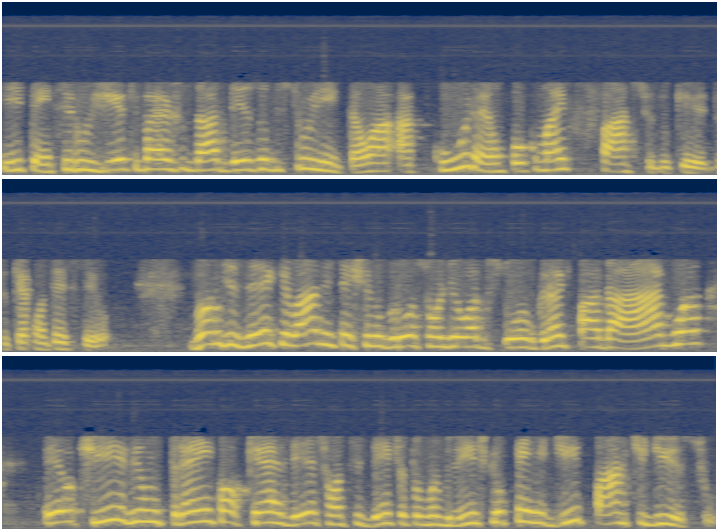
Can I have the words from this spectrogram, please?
e tem cirurgia que vai ajudar a desobstruir. Então, a, a, cura é um pouco mais fácil do que, do que aconteceu. Vamos dizer que lá no intestino grosso, onde eu absorvo grande parte da água, eu tive um trem qualquer desse, um acidente automobilístico, eu perdi parte disso.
